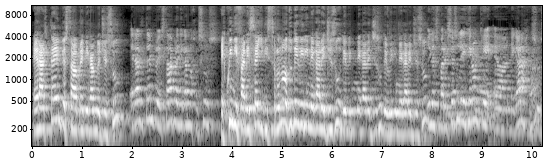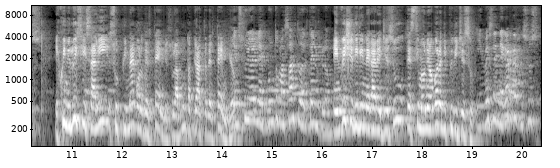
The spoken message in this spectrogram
era al tempio e stava predicando Gesù era al templo y estaba predicando Jesús. e quindi i farisei gli dissero no, tu devi rinnegare Gesù, devi rinnegare Gesù, devi rinnegare Gesù. Y los fariseos le dijeron que eh, negara a Jesús. E quindi lui si salì sul pinnacolo del tempio, sulla punta più alta del tempio él subió el punto más alto del templo. e invece di rinnegare Gesù testimoniò ancora di più di Gesù. Y en vez de negar a Jesús,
